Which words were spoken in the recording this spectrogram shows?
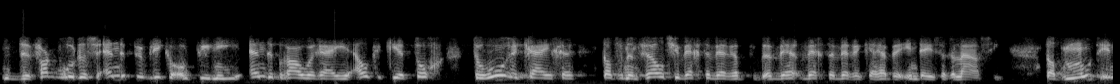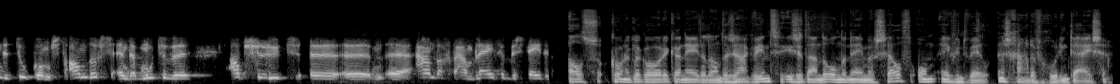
de vakbroeders en de publieke opinie en de brouwerijen elke keer toch te horen krijgen dat we een vuiltje weg te, weg te werken hebben in deze relatie. Dat moet in de toekomst anders en daar moeten we absoluut uh, uh, aandacht aan blijven besteden. Als Koninklijke Horeca Nederland de zaak wint... is het aan de ondernemers zelf om eventueel een schadevergoeding te eisen.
